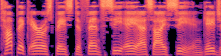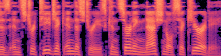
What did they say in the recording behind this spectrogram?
Topic Aerospace Defense CASIC engages in strategic industries concerning national security.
